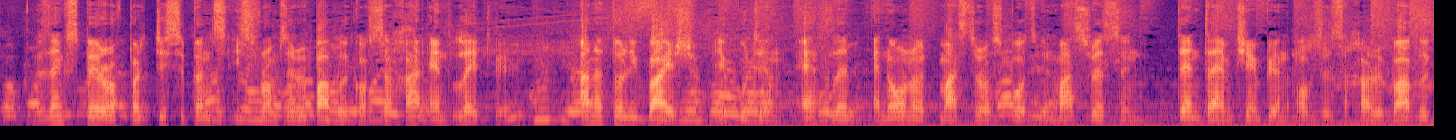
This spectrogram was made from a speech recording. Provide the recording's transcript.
The next pair of participants is from the Republic of Sakha and Latvia. Anatoly Baishev, Yakutian athlete and honored master of sports in mas-wrestling, 10-time champion of the Sakha Republic,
